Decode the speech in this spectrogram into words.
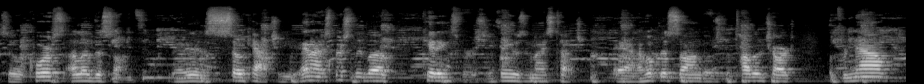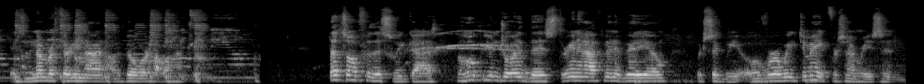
so of course I love this song. It is so catchy. And I especially love Kid Ink's verse. I think it was a nice touch. And I hope this song goes to the top of the chart. But for now, it's number 39 on the Billboard Hot 100. That's all for this week, guys. I hope you enjoyed this three and a half minute video, which took me over a week to make for some reason.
